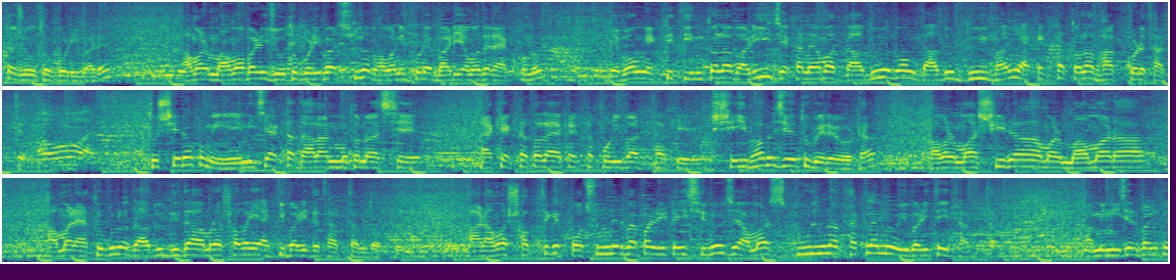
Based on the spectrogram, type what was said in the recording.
একটা যৌথ পরিবারে। আমার মামা বাড়ি যৌথ পরিবার ছিল ভবানীপুরে বাড়ি আমাদের এখনও এবং একটি তিনতলা বাড়ি যেখানে আমার দাদু এবং দাদুর দুই ভাই এক একটা তলা ভাগ করে থাকতেন। আচ্ছা। তো সেরকমই এর নিচে একটা দালান মতন আছে এক একটা তলা এক একটা পরিবার থাকে। সেইভাবে যেহেতু বেড়ে ওঠা আমার মাসিরা আমার মামারা আমার এতগুলো দাদু দিদা আমরা সবাই একই বাড়িতে থাকতাম তখন। আর আমার সব থেকে পছন্দের ব্যাপার এটাই ছিল যে আমার স্কুল না থাকলে আমি ওই বাড়িতেই থাকতাম। আমি নিজের বাড়িতে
